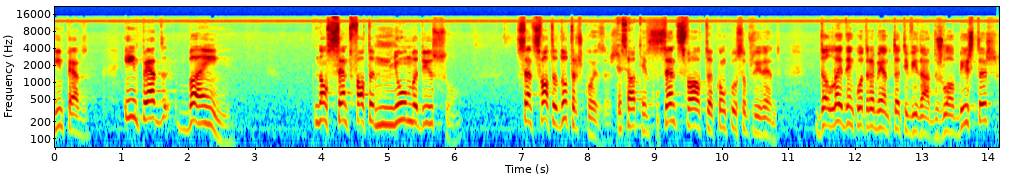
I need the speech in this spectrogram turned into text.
impede. E impede bem. Não se sente falta nenhuma disso. Sente-se falta de outras coisas. É só o tempo. Sente-se falta, conclui Sr. Presidente, da lei de enquadramento da atividade dos lobistas,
